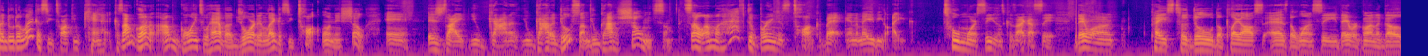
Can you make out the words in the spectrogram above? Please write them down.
to do the legacy talk you can't cuz I'm to I'm going to have a Jordan legacy talk on this show and it's like you gotta you gotta do something you gotta show me something so i'm gonna have to bring this talk back in maybe like two more seasons because like i said they were on pace to do the playoffs as the one seed. They were to go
